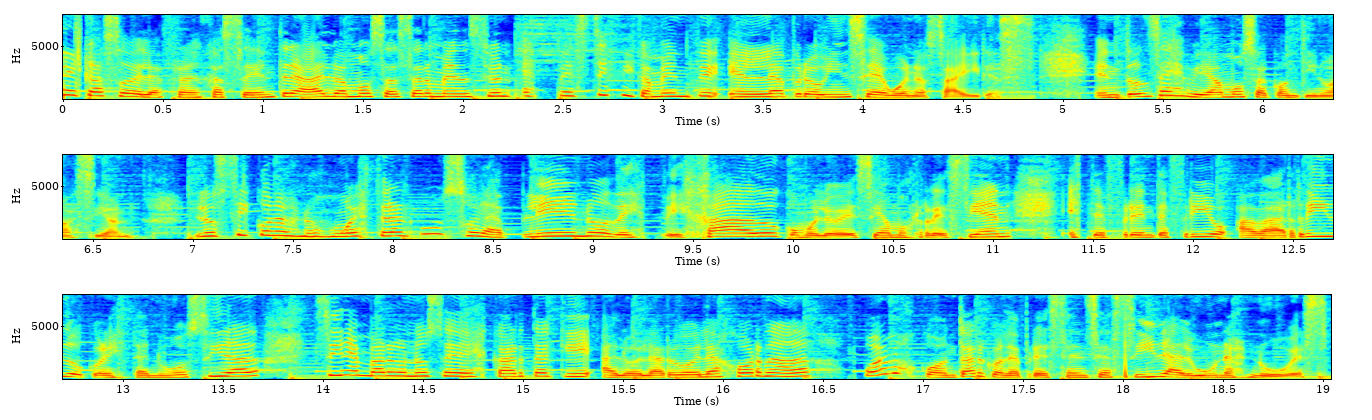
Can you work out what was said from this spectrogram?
En el caso de la franja central, vamos a hacer mención específicamente en la provincia de Buenos Aires. Entonces veamos a continuación. Los iconos nos muestran un sol a pleno, despejado, como lo decíamos recién, este frente frío ha barrido con esta nubosidad, sin embargo no se descarta que a lo largo de la jornada podemos contar con la presencia sí de algunas nubes,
